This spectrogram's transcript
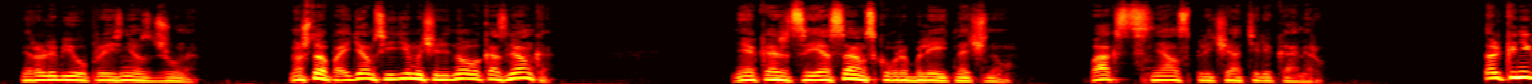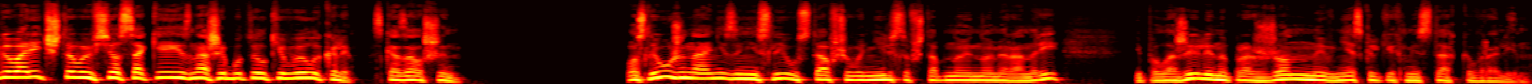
— миролюбиво произнес Джуна. «Ну что, пойдем съедим очередного козленка?» «Мне кажется, я сам скоро блеять начну». Бакст снял с плеча телекамеру. «Только не говорите, что вы все саке из нашей бутылки вылокали», — сказал Шин. После ужина они занесли уставшего Нильса в штабной номер Анри и положили на прожженный в нескольких местах ковролин.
